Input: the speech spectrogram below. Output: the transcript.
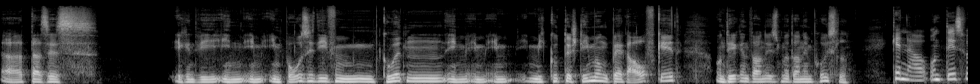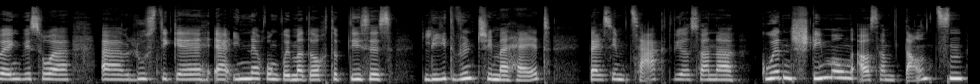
äh, dass es irgendwie in, im, im positiven, guten, im, im, im, mit guter Stimmung bergauf geht und irgendwann ist man dann in Brüssel. Genau, und das war irgendwie so eine, eine lustige Erinnerung, wo ich mir gedacht habe, dieses Lied wünsche ich mir heute, weil es ihm zeigt, wie aus einer guten Stimmung, aus einem Tanzen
